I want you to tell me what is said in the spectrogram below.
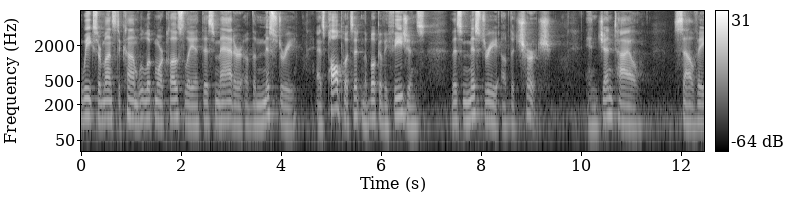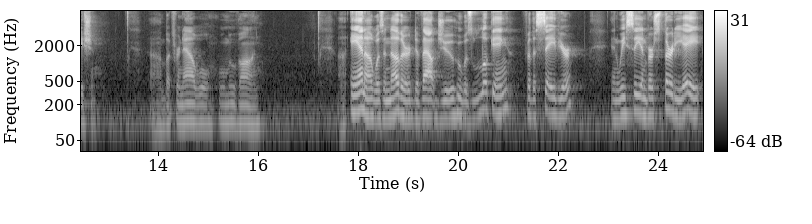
weeks or months to come, we'll look more closely at this matter of the mystery, as Paul puts it in the book of Ephesians, this mystery of the church and Gentile salvation. Um, but for now, we'll, we'll move on. Uh, Anna was another devout Jew who was looking for the Savior. And we see in verse 38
